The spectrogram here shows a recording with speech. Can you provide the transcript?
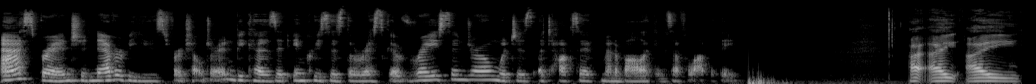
Aspirin should never be used for children because it increases the risk of Reye syndrome, which is a toxic metabolic encephalopathy. I, I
